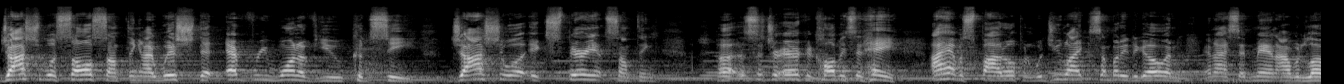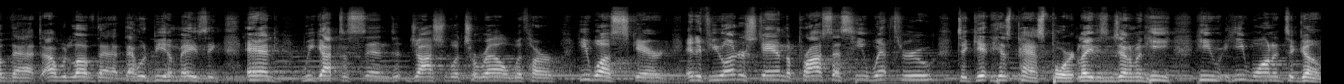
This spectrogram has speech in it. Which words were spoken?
Joshua saw something I wish that every one of you could see. Joshua experienced something. Uh, Sister Erica called me and said, Hey, I have a spot open. Would you like somebody to go? And, and I said, Man, I would love that. I would love that. That would be amazing. And we got to send Joshua Terrell with her. He was scared. And if you understand the process he went through to get his passport, ladies and gentlemen, he, he, he wanted to go.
